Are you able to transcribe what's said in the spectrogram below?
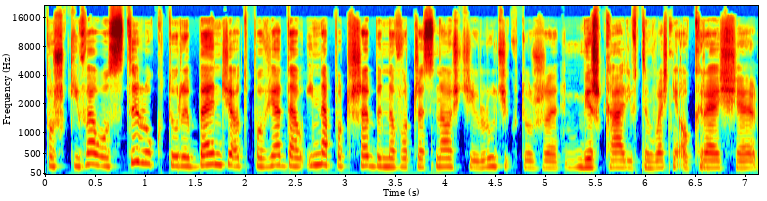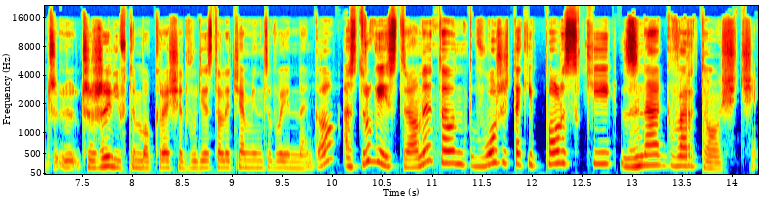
poszukiwało stylu, który będzie odpowiadał i na potrzeby nowoczesności ludzi, którzy mieszkali w tym właśnie okresie, czy, czy żyli w tym okresie dwudziestolecia międzywojennego, a z drugiej strony to włożyć taki polski znak wartości.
